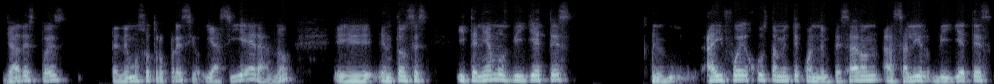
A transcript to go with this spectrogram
ya después tenemos otro precio. Y así era, ¿no? Eh, entonces, y teníamos billetes, ahí fue justamente cuando empezaron a salir billetes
